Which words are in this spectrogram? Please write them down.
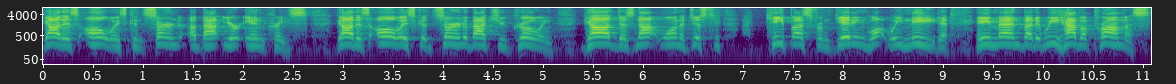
God is always concerned about your increase. God is always concerned about you growing. God does not want to just keep us from getting what we need. Amen. But we have a promise.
